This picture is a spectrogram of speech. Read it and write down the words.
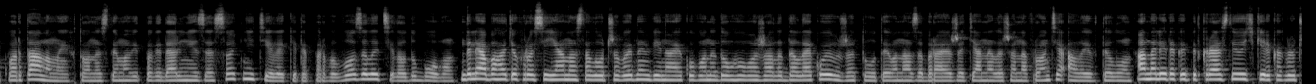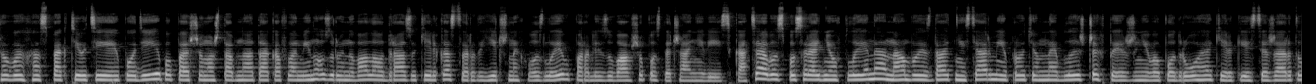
кварталами, і хто нестиме відповідальність за сотні тіл, які тепер вивозили цілодобово. Для багатьох росіян стало очевидним війна, яку вони довго вважали далекою, вже тут і вона забирає життя не лише на фронті, але й в тилу. Аналітики підкреслюють кілька ключових аспектів цієї події. По перше, масштабна атака фламінго зруйнувала одразу кілька стратегічних вузлів, паралізувавши постачання війська. Це безпосередньо вплине на боєздатність армії протягом найближчих тижнів. По-друге, кількість жертв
